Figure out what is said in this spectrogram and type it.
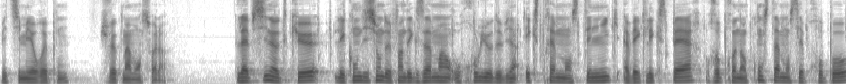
Mais Timéo répond Je veux que maman soit là. La psy note que les conditions de fin d'examen où Julio devient extrêmement sténique avec l'expert reprenant constamment ses propos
